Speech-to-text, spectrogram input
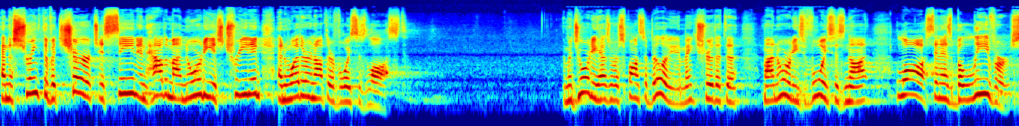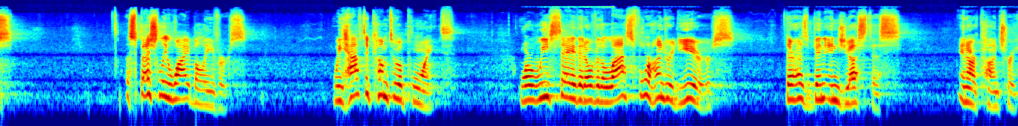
and the strength of a church is seen in how the minority is treated and whether or not their voice is lost. The majority has a responsibility to make sure that the minority's voice is not lost. And as believers, especially white believers, we have to come to a point where we say that over the last 400 years, there has been injustice in our country.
